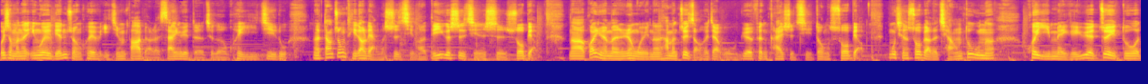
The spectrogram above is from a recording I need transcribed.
为什么呢？因为联准会已经发表了三月的这个会议记录，那当中提到两个事情啊。第一个事情是缩表，那官员们认为呢，他们最早会在五月份开始启动缩表。目前缩表的强度呢，会以每个月最多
